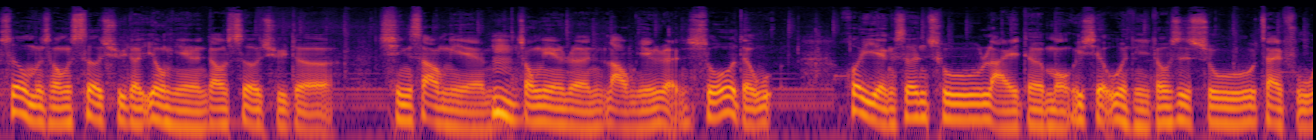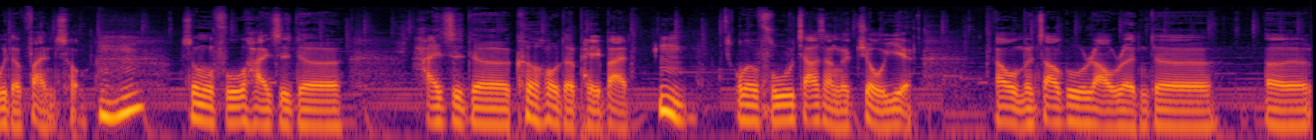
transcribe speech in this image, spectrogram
所以，我们从社区的幼年人到社区的青少年、中年人、老年人，所有的会衍生出来的某一些问题，都是输在服务的范畴。嗯哼。所以我们服务孩子的孩子的课后的陪伴。嗯。我们服务家长的就业，然后我们照顾老人的。呃，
